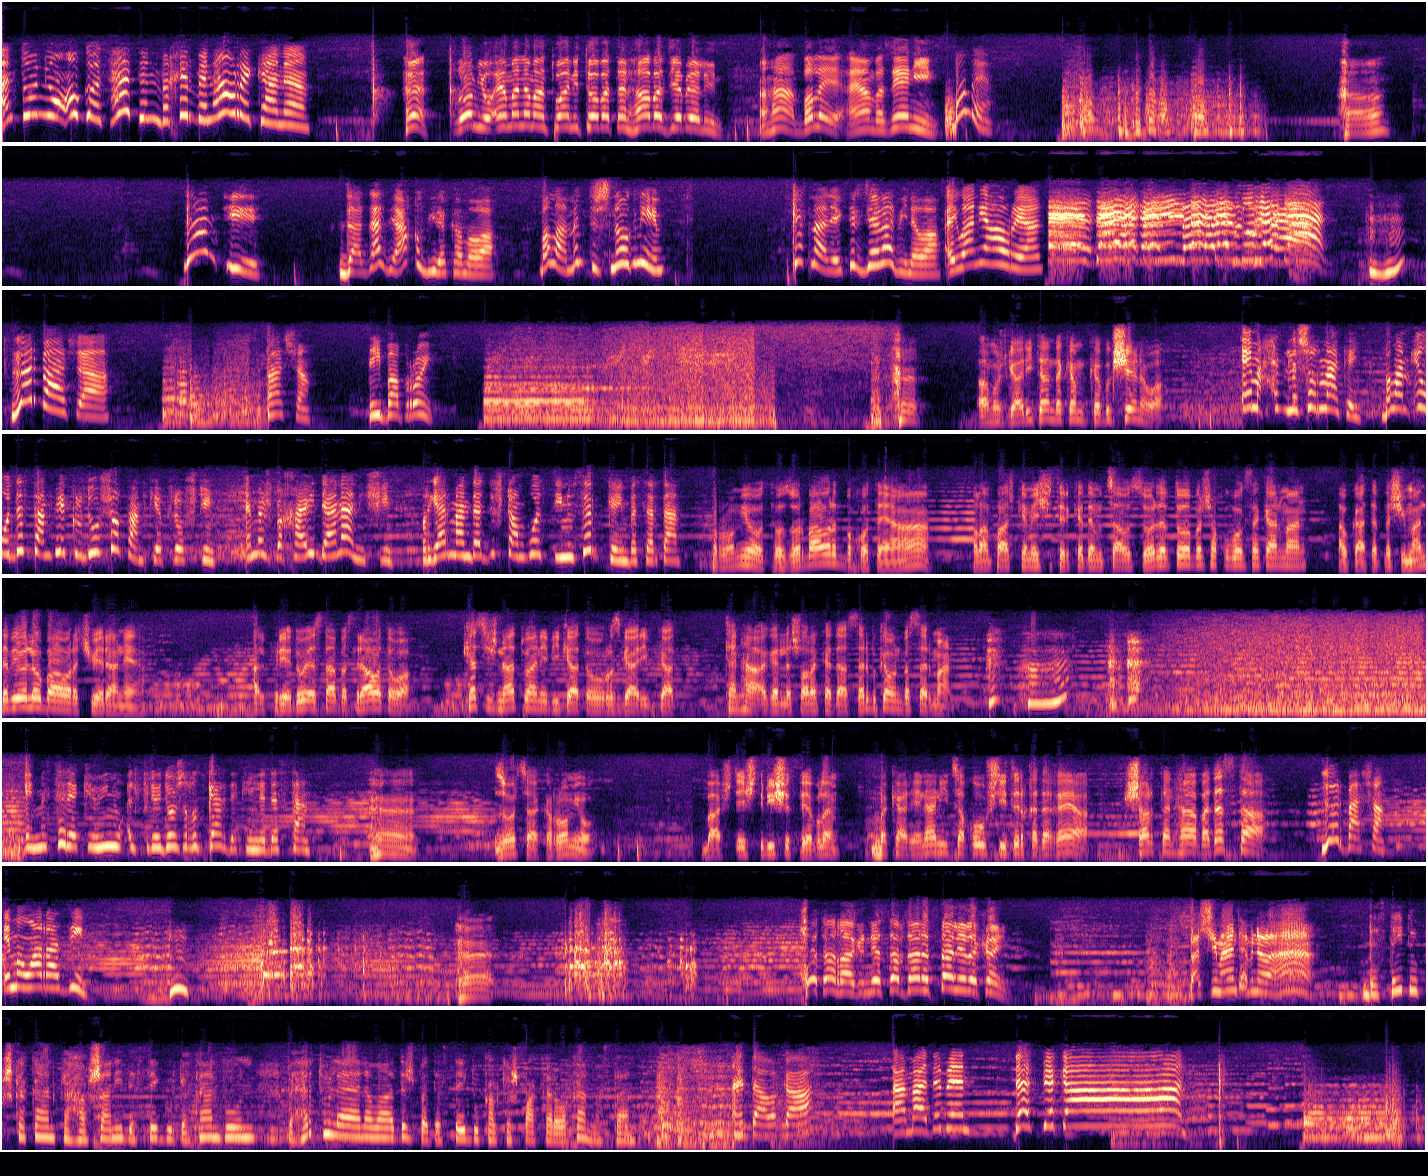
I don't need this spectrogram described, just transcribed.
ئەنتۆنیۆ ئۆگۆس هاتن بەخێر بێن هاوڕێکانم. هه ڕۆمیۆ ئێمە نەمانتوانی تۆ بە تەنها بەجێ بێلین. ئەها بەڵێ ئەیان بەزێنین. بەڵێ. هه. دانتی. جار جار بێعەقڵ بیرەکەمەوە بەڵام من ترسنۆک نیم. کەس مان لەیەکتر جیا نابینەوە ئەی وانیە هاوڕێیان. زۆر باشە باشە دەی با بڕۆین. ئامۆژگاریتان دەکەم کە بکشێنەوە. ئێمە حەز لە شەڕ ناکەین بەڵام ئێوە دەستتان پێ کردووە شەڕتان پێ فرۆشتین ئێمەش بە خاوی دانانیشین بڕیارماندا دژتان بوەستین و سەر بکەوین بەسەرتان. ڕۆمیۆ، تۆ زۆر باوەڕت بەخۆتەیە ها؟ بەڵام پاش کەمێکی تر کە دەم و چاوت سۆر دەبتەوە بە شەق و بۆکسەکانمان، ئەو کاتە پەشیمان دەبیەوە لەو باوەڕە کوێرانەیە. ئەلفرێدۆ ئێستا بەستراوەتەوە، کەسیش ناتوانێ بیکاتەوە و ڕزگاری بکات، تەنها ئەگەر لە شەڕەکەدا سەر بکەون بە سەرمان. ئێمە سەر ئەکەوین و ئەلفرێدۆش ڕزگار دەکەین لە دەستتان. هە، زۆر چاکە ڕۆمیۆ. با شتێ شتریشت پێ بڵێم. بەکارهێنانی چەقۆ و شتی تر قەدەغەیە، شەڕ تەنها بە دەستە! زۆر باشە، ئێمە وا ڕازین. خۆتان ڕاگرن، ئێستا بزانە چتان لێ دەکەین! پەشیمان دەبنەوە ها. دەستەی دوو پشکەکان کە هاوشانی دەستەی گورگەکان بوون بە هەر توو لایەنەوە دژ بە دەستەی دوو کەڵکێش پاکەرەوەکان وەستان. هەتاوەکە ئامادە بێن دەست پێکان.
